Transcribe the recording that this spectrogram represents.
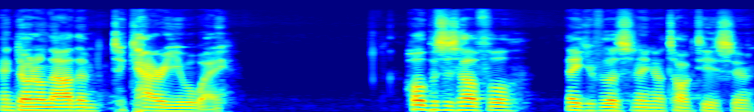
and don't allow them to carry you away. Hope this is helpful. Thank you for listening. I'll talk to you soon.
